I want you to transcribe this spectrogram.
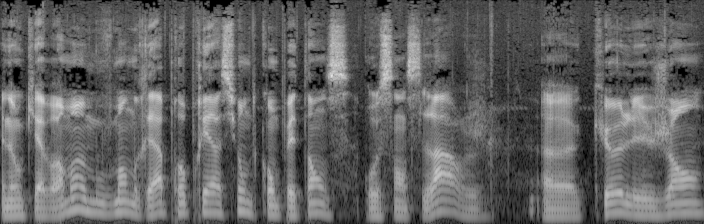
Et donc il y a vraiment un mouvement de réappropriation de compétences au sens large euh, que les gens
